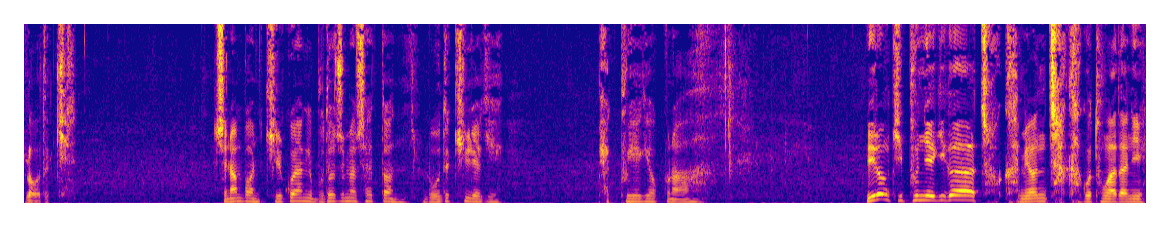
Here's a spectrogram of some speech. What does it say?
로드킬. 지난번 길고양이 묻어주면서 했던 로드킬 얘기, 백부 얘기였구나. 이런 깊은 얘기가 척하면 착 하고 통하다니.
